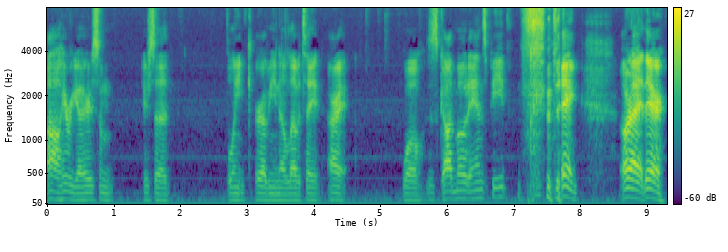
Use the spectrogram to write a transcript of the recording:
Oh, here we go. Here's some. Here's a blink, or I mean, a levitate. All right. Whoa, is this God mode and speed? Dang. All right, there.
